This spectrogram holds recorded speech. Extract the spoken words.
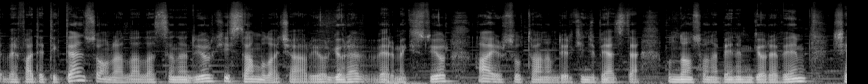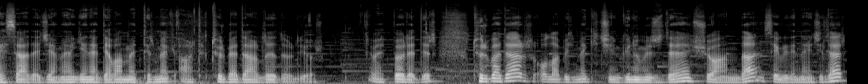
vefat ettikten sonra lalasına diyor ki İstanbul'a çağırıyor, görev vermek istiyor. Hayır sultanım diyor 2. Beyazıt'a. Bundan sonra benim görevim Şehzade Cem'e yine devam ettirmek artık türbedarlığıdır diyor. Evet böyledir. Türbedar olabilmek için günümüzde şu anda sevgili dinleyiciler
